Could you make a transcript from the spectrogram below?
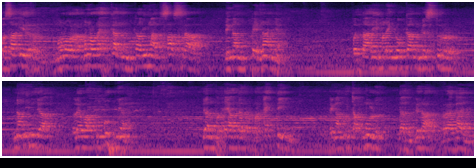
pesair menorehkan kalimat sastra dengan penanya petari melenggokkan gestur nan indah lewat tubuhnya dan peteater berakting dengan ucap mulut dan gerak raganya.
